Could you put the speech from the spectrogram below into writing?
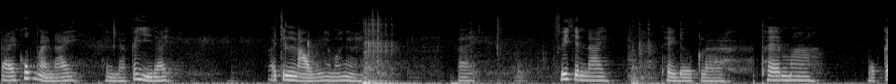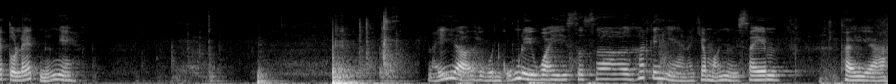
Đây, khúc này này thì là cái gì đây? Ở trên lầu nha mọi người. Đây phía trên đây thì được là thêm à, một cái toilet nữa nghe. Nãy giờ thì Quỳnh cũng đi quay sơ sơ hết cái nhà này cho mọi người xem. Thì à,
